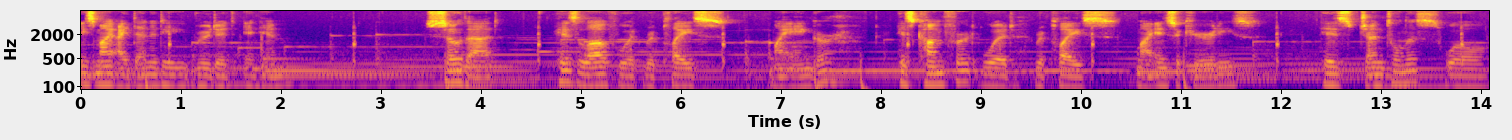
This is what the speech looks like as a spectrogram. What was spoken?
Is my identity rooted in Him? So that His love would replace my anger, His comfort would replace my insecurities, His gentleness will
